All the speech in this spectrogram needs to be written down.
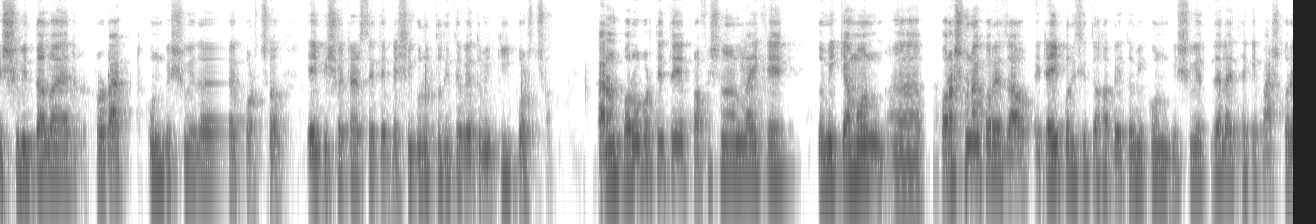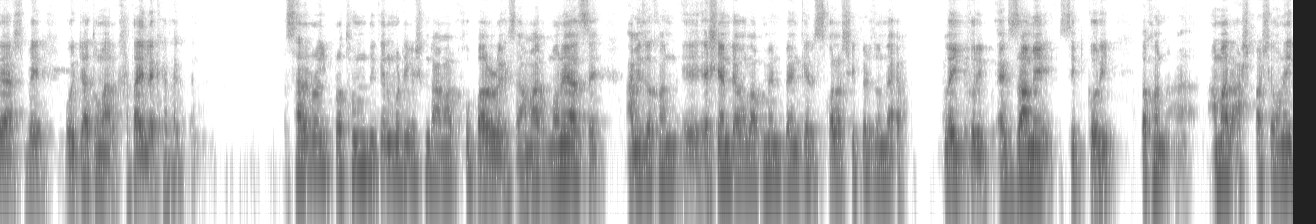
বিশ্ববিদ্যালয়ের প্রোডাক্ট কোন বিশ্ববিদ্যালয়ে পড়ছো, এই বিষয়টার চাইতে বেশি গুরুত্ব দিতে হবে তুমি কি পড়ছো। কারণ পরবর্তীতে প্রফেশনাল লাইফে তুমি কেমন পড়াশোনা করে যাও, এটাই পরিচিত হবে তুমি কোন বিশ্ববিদ্যালয় থেকে পাশ করে আসবে, ওইটা তোমার খাতায় লেখা থাকবে না। স্যারের ওই প্রথম দিকের মোটিভেশনটা আমার খুব ভালো লেগেছে। আমার মনে আছে, আমি যখন এশিয়ান ডেভেলপমেন্ট ব্যাংকের স্কলারশিপের জন্য অ্যাপ্লাই করি এক্সামে সিট করি, তখন আমার আশপাশে অনেক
